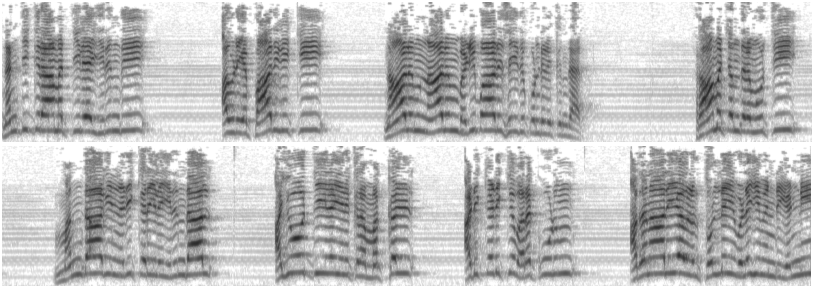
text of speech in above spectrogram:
நந்தி கிராமத்திலே இருந்து அவருடைய பாதிகைக்கு நாளும் நாளும் வழிபாடு செய்து கொண்டிருக்கின்றார். ராமச்சந்திரமூர்த்தி மந்தாகி நதிக்கரையில் இருந்தால் அயோத்தியில இருக்கிற மக்கள் அடிக்கடிக்கு வரக்கூடும். அதனாலேயே அவர்களுக்கு தொல்லை விளையும் என்று எண்ணி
